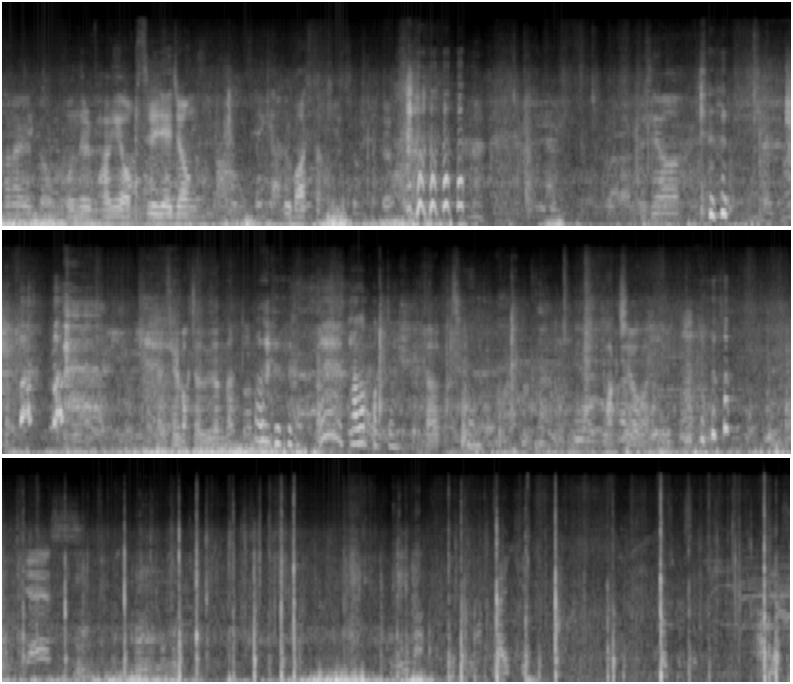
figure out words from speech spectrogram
살아야겠다. 오늘 방에 없을 예정. 그 마스터 키 있어. 드세요. 박자 늦었나? 다섯 박자. 나 박치어가. 예스. 레이다. 나이키. 아니었어.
